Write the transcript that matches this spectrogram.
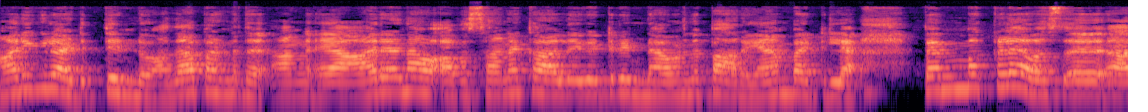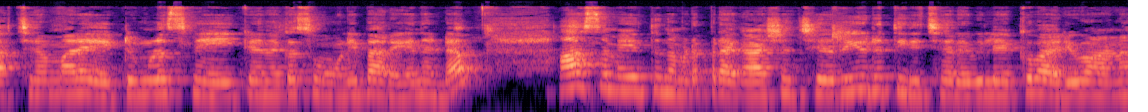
ആരെങ്കിലും അടുത്തുണ്ടോ? അതാ പറഞ്ഞത്. ആരാണ് അവസാന കാലഘട്ടത്തിൽ ഉണ്ടാവണമെന്ന് പറയാൻ പറ്റില്ല. പെമ്മക്കളെ അവസ അച്ഛനമ്മമാരെ ഏറ്റവും കൂടുതൽ സ്നേഹിക്കുക എന്നൊക്കെ സോണി പറയുന്നുണ്ട്. ആ സമയത്ത് നമ്മുടെ പ്രകാശം ചെറിയൊരു തിരിച്ചറിവിലേക്ക് വരുവാണ്.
